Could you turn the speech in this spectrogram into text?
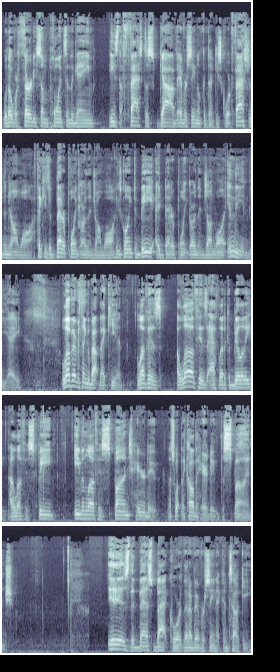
with over 30 some points in the game. He's the fastest guy I've ever seen on Kentucky's court, faster than John Wall. I think he's a better point guard than John Wall. He's going to be a better point guard than John Wall in the NBA. Love everything about that kid. Love his I love his athletic ability. I love his speed. Even love his sponge hairdo. That's what they call the hairdo, the sponge. It is the best backcourt that I've ever seen at Kentucky,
